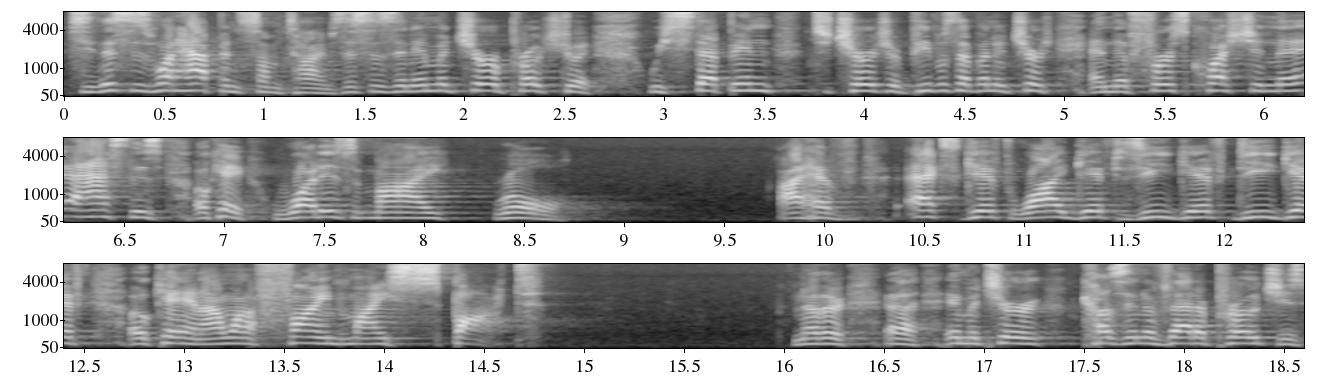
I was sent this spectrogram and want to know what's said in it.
See, this is what happens sometimes. This is an immature approach to it. We step into church, or people step into church, and the first question they ask is, okay, what is my role? I have X gift, Y gift, Z gift, D gift, okay, and I want to find my spot. Another uh, immature cousin of that approach is,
